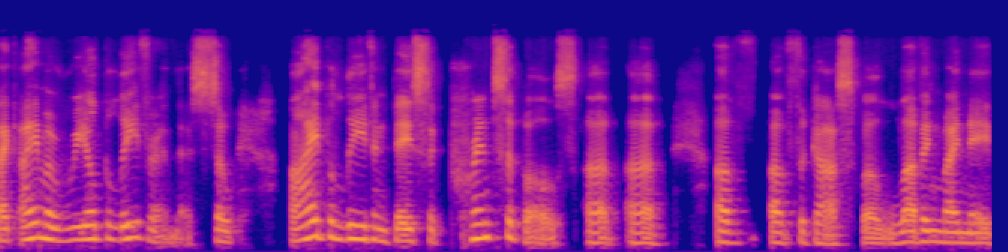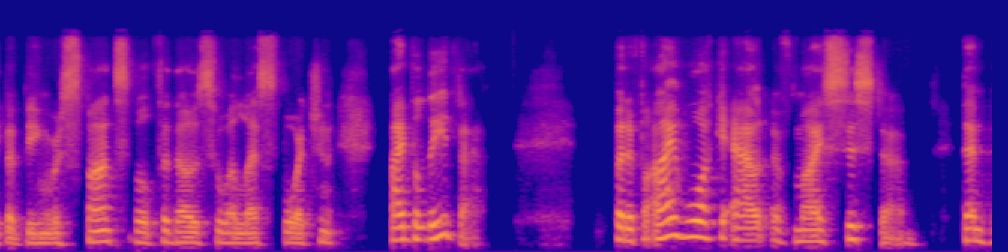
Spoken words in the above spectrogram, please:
Like I am a real believer in this. So I believe in basic principles of, of, of, of the gospel, loving my neighbor, being responsible for those who are less fortunate. I believe that. But if I walk out of my system, then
